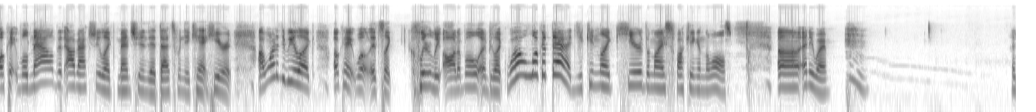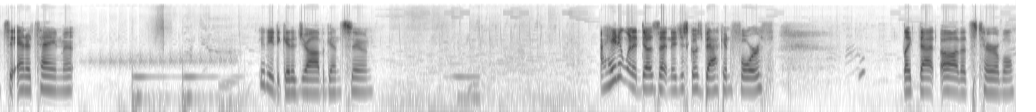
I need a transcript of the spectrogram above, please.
Okay, well now that I've actually like mentioned it, that's when you can't hear it. I wanted to be like, okay, well it's like clearly audible and be like, well look at that, you can like hear the mice fucking in the walls. Uh, anyway. Let's see, entertainment. You need to get a job again soon. I hate it when it does that and it just goes back and forth. Like that. Oh, that's terrible.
